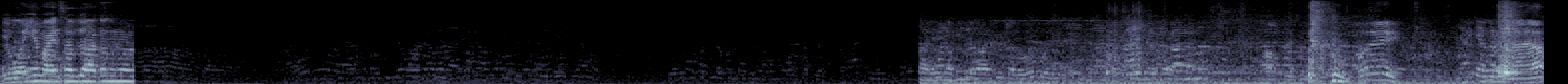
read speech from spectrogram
ये वही है भाई साहब जो आता तुम्हारा ओए यहाँ क्या कर रहा है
